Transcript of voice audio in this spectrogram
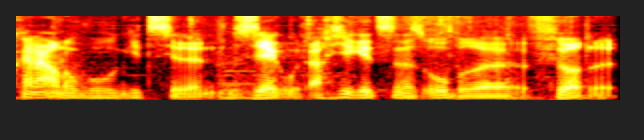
keine Ahnung, worum geht es hier denn? Sehr gut. Ach, hier geht es in das obere Viertel.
